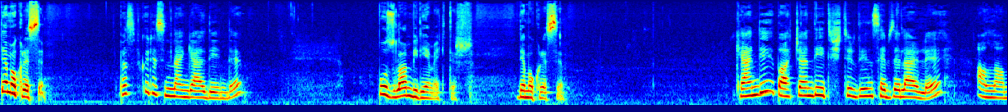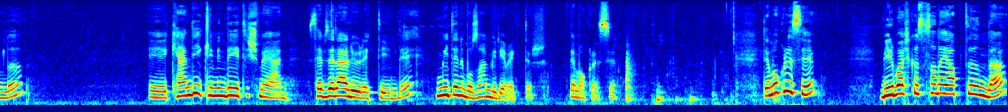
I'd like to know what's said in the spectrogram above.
Demokrasi. Pasifik ötesinden geldiğinde bozulan bir yemektir. Demokrasi. Kendi bahçende yetiştirdiğin sebzelerle anlamlı, e, kendi ikliminde yetişmeyen sebzelerle ürettiğinde mideni bozan bir yemektir. Demokrasi. Demokrasi bir başkası sana yaptığında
